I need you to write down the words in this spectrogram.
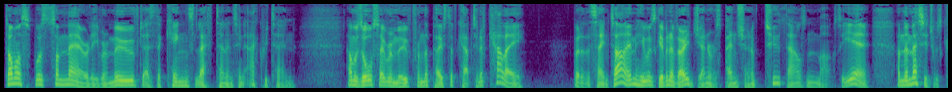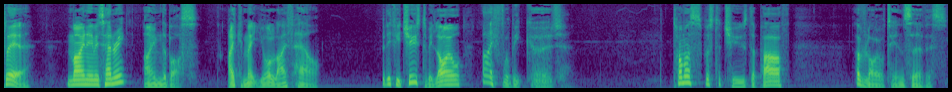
Thomas was summarily removed as the king's lieutenant in Aquitaine, and was also removed from the post of captain of Calais. But at the same time, he was given a very generous pension of 2,000 marks a year, and the message was clear My name is Henry, I'm the boss. I can make your life hell. But if you choose to be loyal, life will be good. Thomas was to choose the path of loyalty and service.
